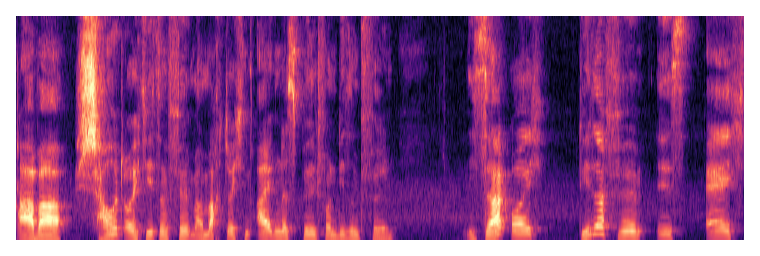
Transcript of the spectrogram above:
Aber schaut euch diesen Film an. Macht euch ein eigenes Bild von diesem Film. Ich sag euch, dieser Film ist echt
